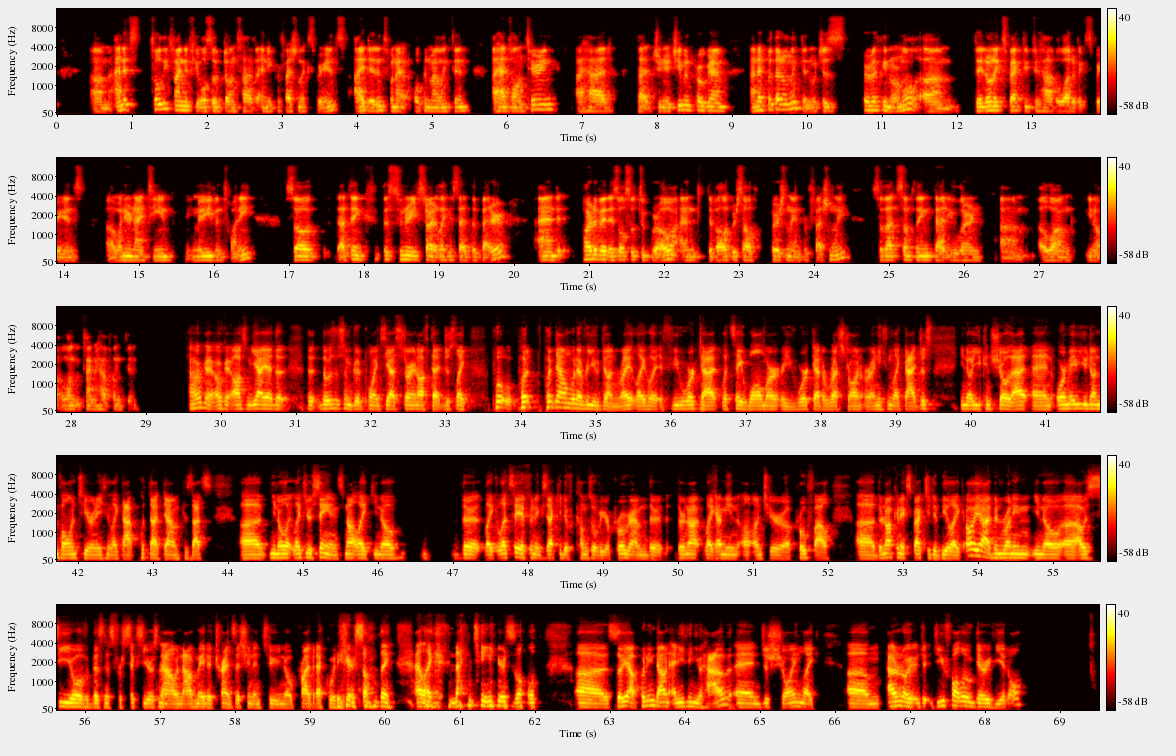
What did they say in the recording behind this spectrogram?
Um, and it's totally fine if you also don't have any professional experience. I didn't when I opened my LinkedIn. I had volunteering, I had that junior achievement program, and I put that on LinkedIn, which is perfectly normal. Um, they don't expect you to have a lot of experience uh, when you're 19, maybe even 20. So I think the sooner you start, like I said, the better. And part of it is also to grow and develop yourself personally and professionally. So that's something that you learn um, along, you know, along the time you have LinkedIn. Okay. Okay. Awesome. Yeah. Yeah. The, the, those are some good points. Yeah. Starting off that just like put, put, put down whatever you've done, right? Like, like if you worked at, let's say Walmart or you've worked at a restaurant or anything like that, just, you know, you can show that and, or maybe you've done volunteer or anything like that, put that down. Cause that's, uh, you know, like, like you're saying, it's not like, you know, the like let's say if an executive comes over your program they're they're not like i mean onto your uh, profile uh, they're not going to expect you to be like oh yeah i've been running you know uh, i was ceo of a business for six years now and now i've made a transition into you know private equity or something at like 19 years old. Uh, so yeah putting down anything you have and just showing like um, i don't know do, do you follow gary vee at all?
